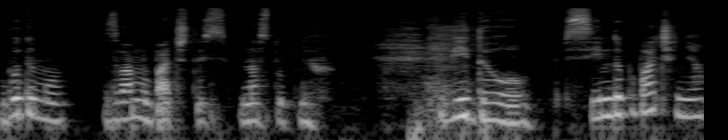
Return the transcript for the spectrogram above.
будемо з вами бачитись в наступних відео. Всім до побачення!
